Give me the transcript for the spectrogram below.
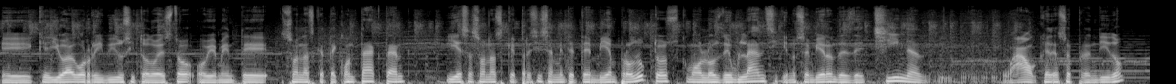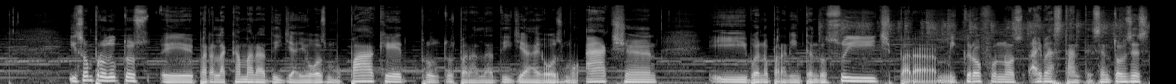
eh, que yo hago reviews y todo esto obviamente son las que te contactan y esas son las que precisamente te envían productos como los de Ulanzi que nos enviaron desde China. Wow quedé sorprendido y son productos eh, para la cámara DJI Osmo Pocket, productos para la DJI Osmo Action y bueno, para Nintendo Switch, para micrófonos, hay bastantes. Entonces,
